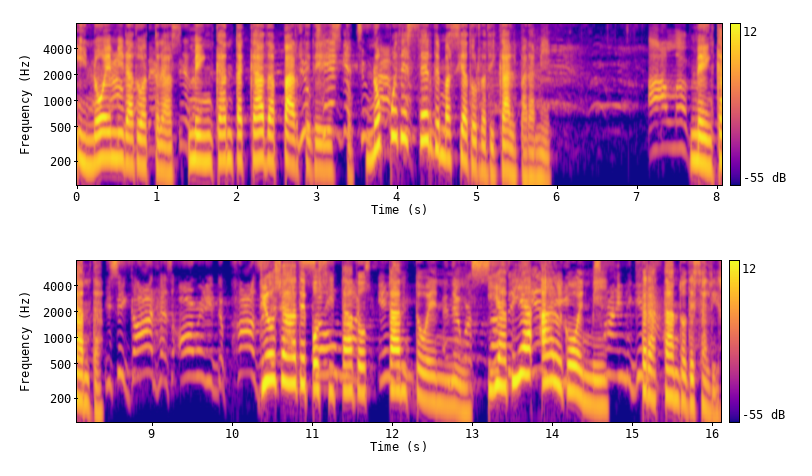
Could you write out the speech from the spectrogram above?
Y no he mirado atrás, me encanta cada parte de esto. No puede ser demasiado radical para mí. Me encanta. Dios ya ha depositado tanto en mí y había algo en mí tratando de salir.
